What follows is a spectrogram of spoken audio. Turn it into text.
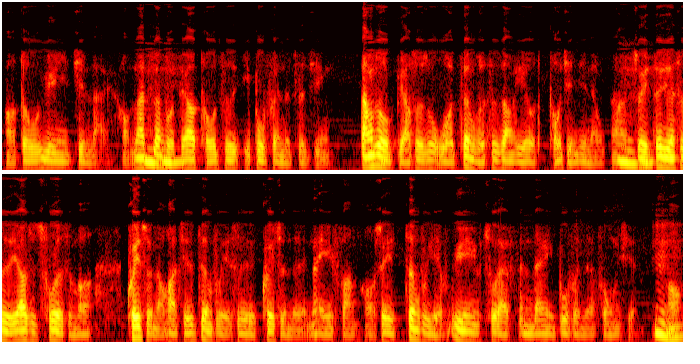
啊，都愿意进来，好，那政府只要投资一部分的资金，当做表示说我政府事实上也有投钱进来啊，所以这件事要是出了什么。亏损的话，其实政府也是亏损的那一方哦，所以政府也愿意出来分担一部分的风险哦。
